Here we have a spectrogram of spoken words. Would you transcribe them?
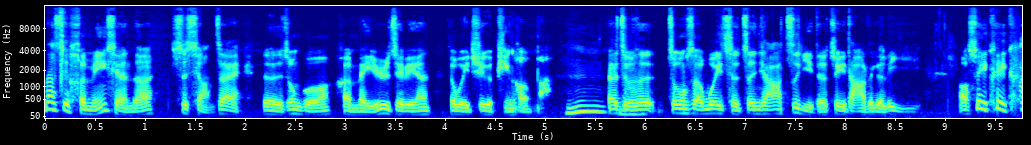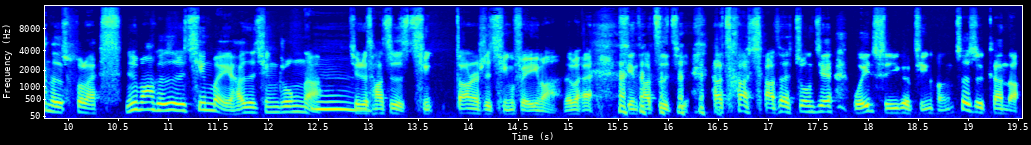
那是很明显的，是想在呃中国和美日这边要维持一个平衡嘛，嗯，那就是总是要维持增加自己的最大的一个利益，哦，所以可以看得出来，你说马可是亲美还是亲中呢？其实他是亲。当然是亲菲嘛，对不对？亲他自己，他他想在中间维持一个平衡，这是看到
